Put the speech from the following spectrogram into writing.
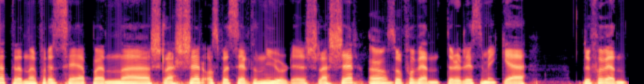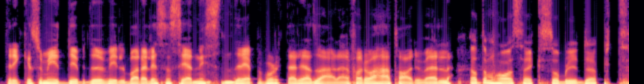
setter deg ned for å se på en slasher, og spesielt en juleslasher, Ja. så forventer du liksom ikke Du forventer ikke så mye dybde, du vil bare liksom se nissen drepe folk. Det er det du er der for, og her tar du vel At de har sex og blir drept.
